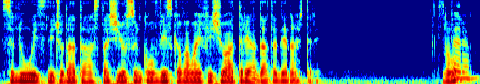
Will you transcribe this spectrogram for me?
să nu uiți niciodată asta și eu sunt convins că va mai fi și o a treia dată de naștere. Sperăm. Nu?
